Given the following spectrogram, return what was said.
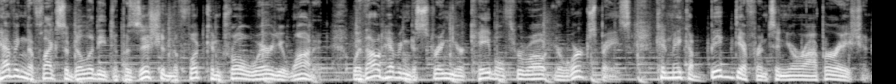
Having the flexibility to position the foot control where you want it without having to string your cable throughout your workspace can make a big difference in your operation.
